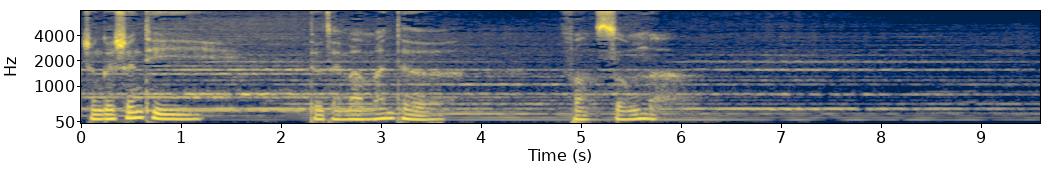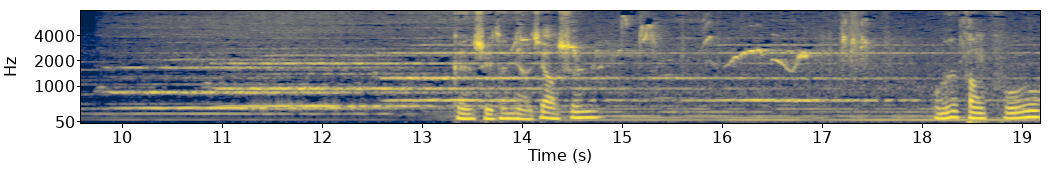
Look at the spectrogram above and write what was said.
整个身体都在慢慢的放松了。跟随着鸟叫声，我们仿佛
